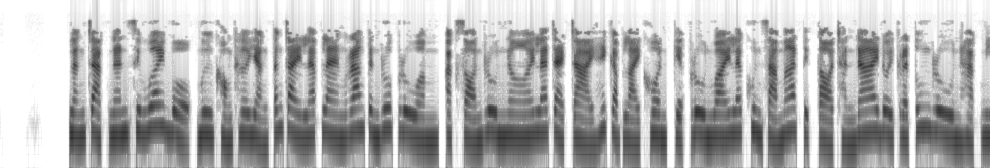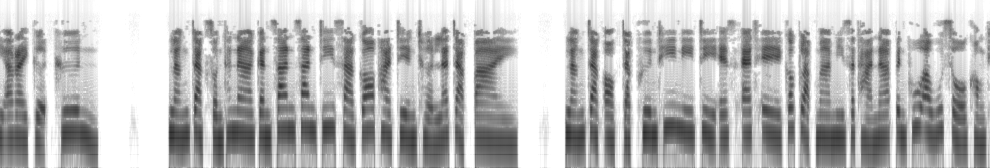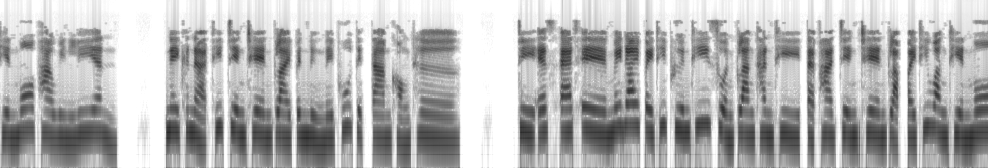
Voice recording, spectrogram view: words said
หลังจากนั้นซิเว่ยโบกมือของเธออย่างตั้งใจและแปลงร่างเป็นรูปรวม อักษรรูนน้อยและแจกจ่ายให้กับหลายคน เก็บรูนไว้และคุณสามารถติดต่อฉันได้โดยกระตุ้นรูนหากมีอะไรเกิดขึ้น หลังจากสนทนากันสั้นๆจี้ซาก็พาเจียงเฉินและจากไป หลังจากออกจากพื้นที่นี้ GSSA ก็กลับมามีสถานะเป็นผู้อาวุโสของเทียนโม่พาวินเลียน ในขณะที่เจียงเชนกลายเป็นหนึ่งในผู้ติดตามของเธอ GSSA ไม่ได้ไปที่พื้นที่ส่วนกลางทันที แต่พาเจียงเชนกลับไปที่วังเทียนโม่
